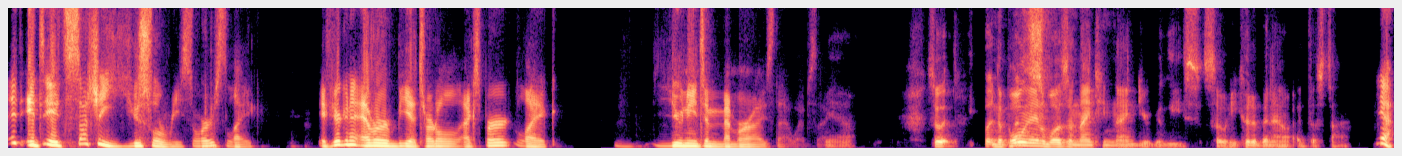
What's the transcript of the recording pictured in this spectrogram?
It, it's it's such a useful resource. Like, if you're gonna ever be a turtle expert, like, you need to memorize that website. Yeah. So but Napoleon but- was a 1990 release, so he could have been out at this time. Yeah.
